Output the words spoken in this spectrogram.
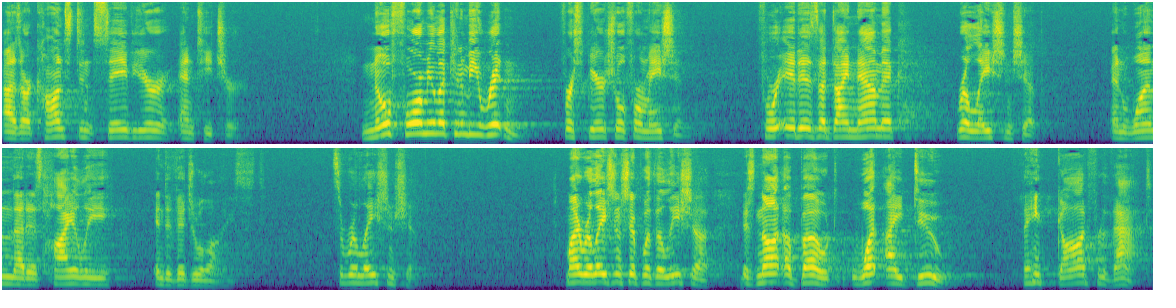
as our constant Savior and teacher. No formula can be written for spiritual formation, for it is a dynamic relationship and one that is highly individualized. It's a relationship. My relationship with Alicia is not about what I do. Thank God for that.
